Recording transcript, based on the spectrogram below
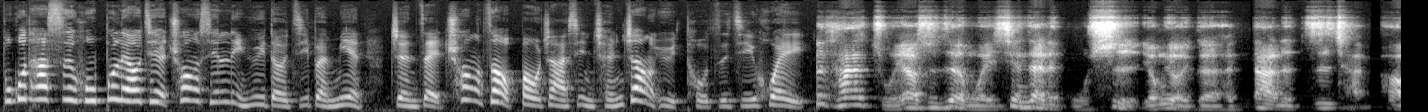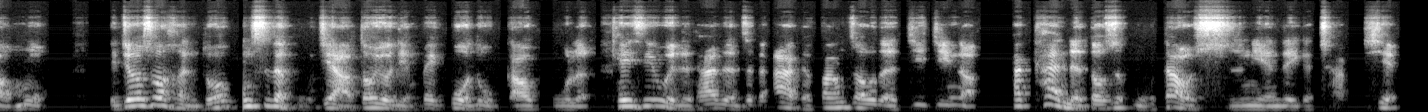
不过，他似乎不了解创新领域的基本面正在创造爆炸性成长与投资机会。他主要是认为现在的股市拥有一个很大的资产泡沫。也就是说，很多公司的股价都有点被过度高估了。KCWood 的这个 ARK 方舟的基金哦，他看的都是五到十年的一个长线。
